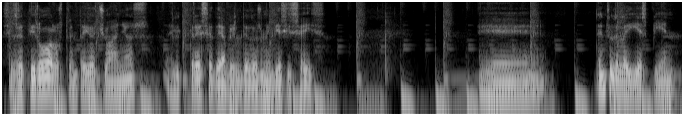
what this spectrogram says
Se retiró a los 38 años el 13 de abril de 2016. Eh, dentro de la ESPN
